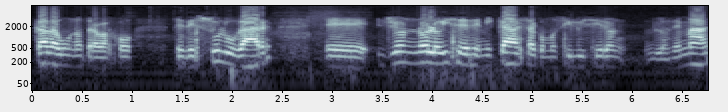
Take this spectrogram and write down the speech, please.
cada uno trabajó desde su lugar. Eh, yo no lo hice desde mi casa como si lo hicieron los demás,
